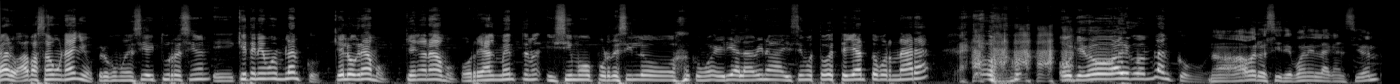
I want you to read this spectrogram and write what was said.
claro, ha pasado un año, pero como decías tú recién, eh, ¿qué tenemos en blanco? ¿Qué logramos? ¿Qué ganamos? ¿O realmente hicimos, por decirlo, como diría la mina, hicimos todo este llanto por nada? ¿O, o quedó algo en blanco? No, pero si te ponen la canción.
